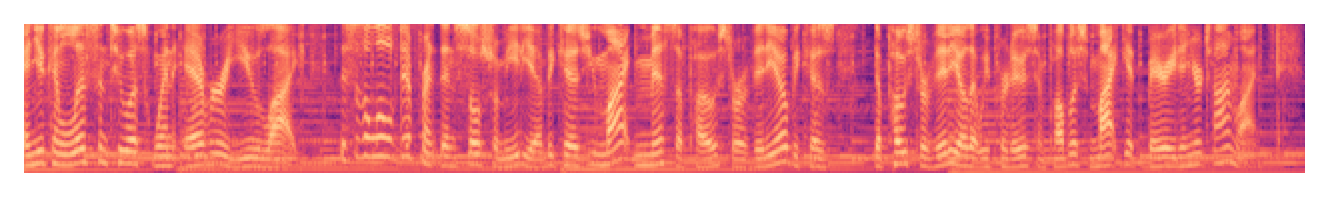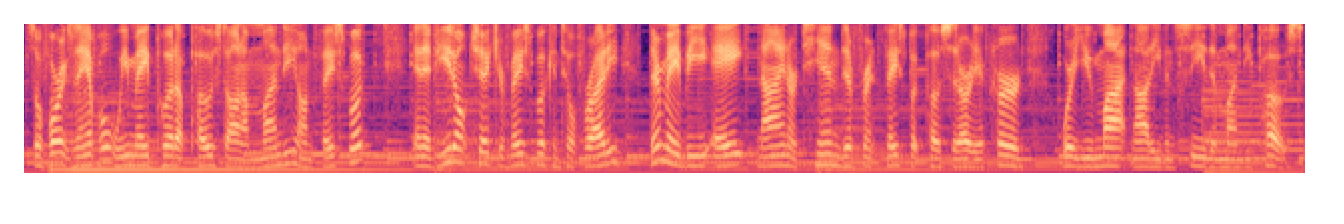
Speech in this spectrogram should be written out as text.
and you can listen to us whenever you like. This is a little different than social media because you might miss a post or a video because the post or video that we produce and publish might get buried in your timeline. So, for example, we may put a post on a Monday on Facebook, and if you don't check your Facebook until Friday, there may be eight, nine, or 10 different Facebook posts that already occurred where you might not even see the Monday post.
